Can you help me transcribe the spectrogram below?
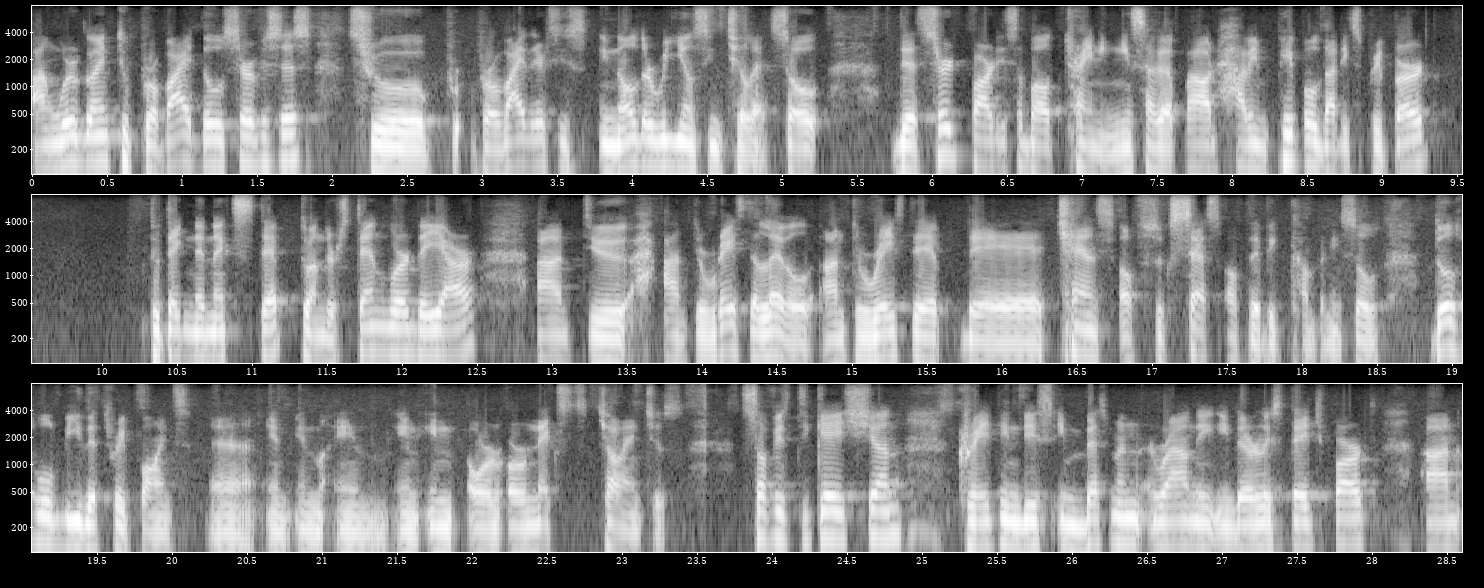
and we're going to provide those services through pr providers in all the regions in Chile. So the third part is about training. It's about having people that is prepared to take the next step to understand where they are and to and to raise the level and to raise the the chance of success of the big company. So those will be the three points uh, in, in in in in our, our next challenges. Sophistication creating this investment round in, in the early stage part and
